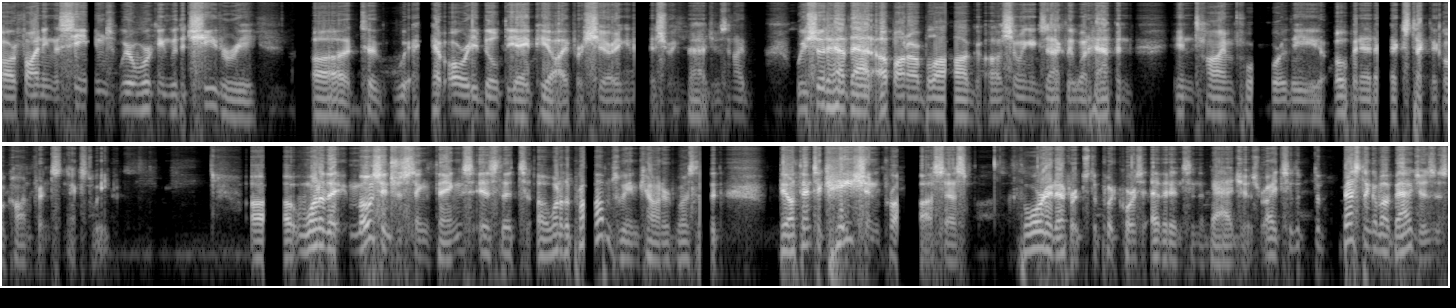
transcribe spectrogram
are finding the seams. We're working with Achievery uh, to have already built the API for sharing and issuing badges. And I, we should have that up on our blog uh, showing exactly what happened in time for, for the OpenEdX technical conference next week. Uh, one of the most interesting things is that uh, one of the problems we encountered was that the authentication process thwarted efforts to put course evidence in the badges, right? So the, the best thing about badges is,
